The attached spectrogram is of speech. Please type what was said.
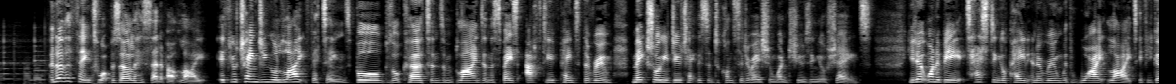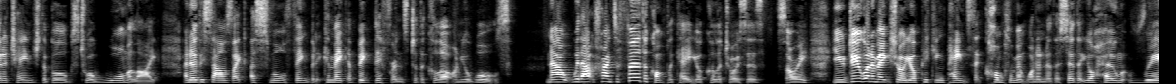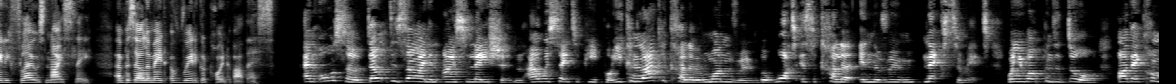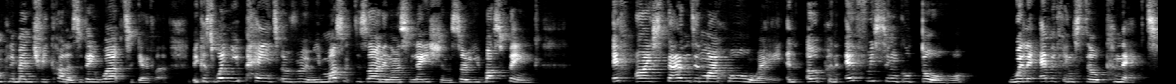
Another thing to what Busola has said about light if you're changing your light fittings, bulbs or curtains and blinds in the space after you've painted the room, make sure you do take this into consideration when choosing your shades. You don't want to be testing your paint in a room with white light if you're going to change the bulbs to a warmer light. I know this sounds like a small thing, but it can make a big difference to the colour on your walls. Now, without trying to further complicate your colour choices, sorry, you do want to make sure you're picking paints that complement one another so that your home really flows nicely. And Busola made a really good point about this. And also, don't design in isolation. I always say to people, you can like a colour in one room, but what is the colour in the room next to it? When you open the door, are they complementary colours? Do they work together? Because when you paint a room, you mustn't design in isolation. So you must think, if I stand in my hallway and open every single door, will it everything still connect?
